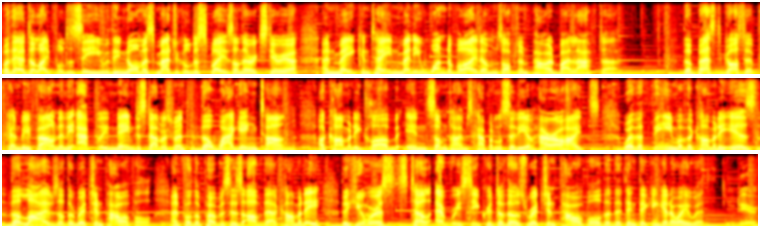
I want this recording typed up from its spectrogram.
but they are delightful to see, with enormous magical displays on their exterior, and may contain many wonderful items, often powered by laughter. The best gossip can be found in the aptly named establishment The Wagging Tongue, a comedy club in sometimes capital city of Harrow Heights, where the theme of the comedy is the lives of the rich and powerful, and for the purposes of their comedy, the humorists tell every secret of those rich and powerful that they think they can get away with. oh dear.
